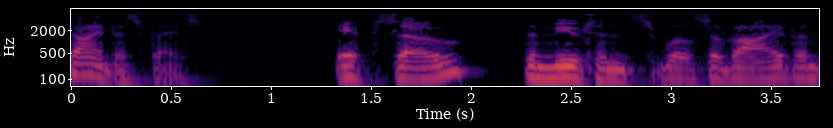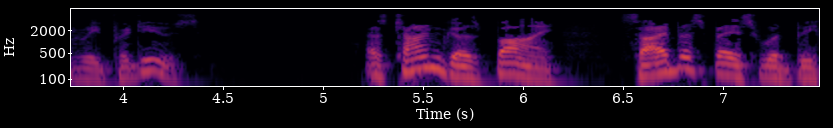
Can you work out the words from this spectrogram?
cyberspace. If so, the mutants will survive and reproduce. As time goes by, cyberspace would be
